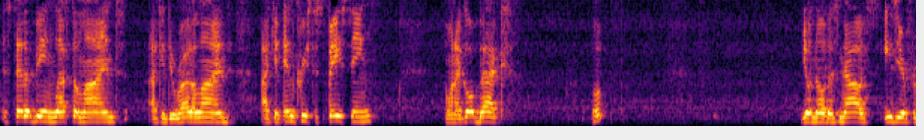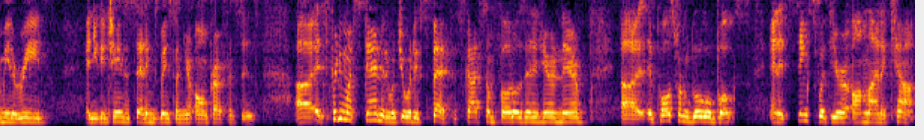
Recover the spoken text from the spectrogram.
Instead of being left aligned I can do right aligned. I can increase the spacing and when I go back oh, you'll notice now it's easier for me to read and you can change the settings based on your own preferences. Uh, it's pretty much standard what you would expect. It's got some photos in it here and there. Uh, it pulls from Google Books and it syncs with your online account.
